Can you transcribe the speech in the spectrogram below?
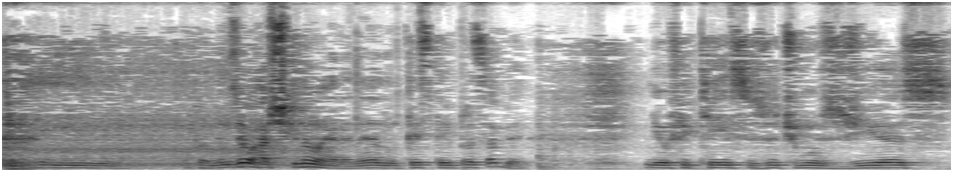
E, pelo menos eu acho que não era, né? não testei para saber. E eu fiquei esses últimos dias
